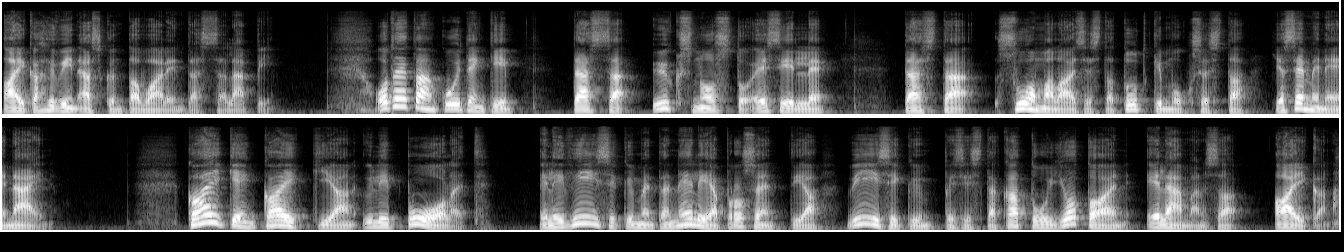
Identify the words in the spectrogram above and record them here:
aika hyvin äsken tavailin tässä läpi. Otetaan kuitenkin tässä yksi nosto esille tästä suomalaisesta tutkimuksesta, ja se menee näin. Kaiken kaikkiaan yli puolet, eli 54 prosenttia viisikymppisistä katuu jotain elämänsä aikana.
